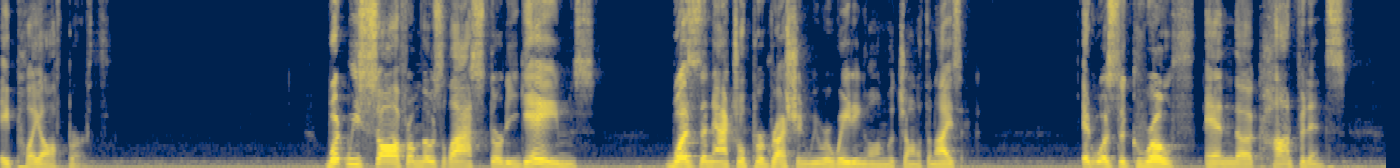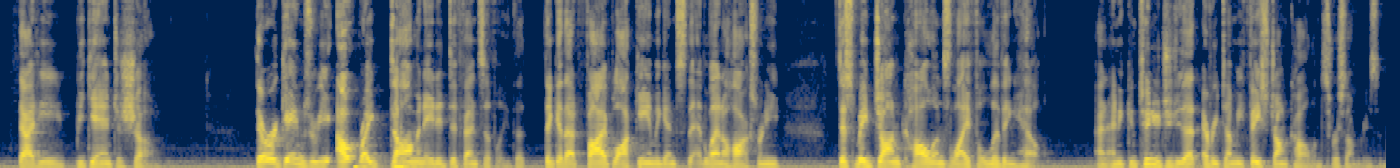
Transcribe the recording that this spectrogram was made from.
a playoff berth what we saw from those last 30 games was the natural progression we were waiting on with Jonathan Isaac. It was the growth and the confidence that he began to show. There were games where he outright dominated defensively. The, think of that five block game against the Atlanta Hawks when he just made John Collins' life a living hell. And, and he continued to do that every time he faced John Collins for some reason.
